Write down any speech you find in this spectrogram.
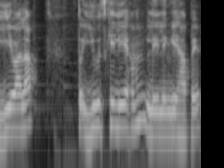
ये वाला। तो यूज़ के लिए हम ले लेंगे यहाँ पे।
